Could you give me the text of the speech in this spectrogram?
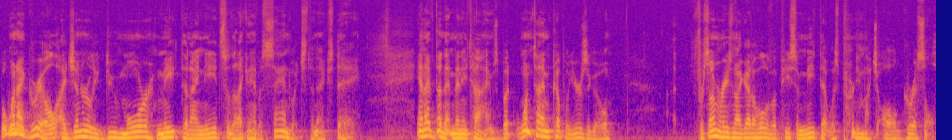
But when I grill, I generally do more meat than I need so that I can have a sandwich the next day. And I've done that many times. But one time, a couple years ago, for some reason, I got a hold of a piece of meat that was pretty much all gristle.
